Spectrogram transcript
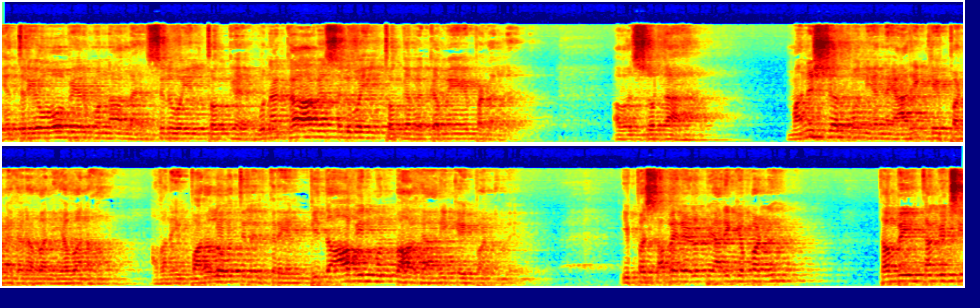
எத்தனையோ பேர் முன்னால சிலுவையில் தொங்க உனக்காக சிலுவையில் தொங்க வெக்கமே படல. அவர் சொன்னார் மனுஷர் முன் என்னை அறிக்கை பண்ணுகிறவன் எவனா அவனை பரலோகத்தில் இருக்கிற என் பிதாவின் முன்பாக அறிக்கை பண்ணுவேன். இப்ப சபையில் எழுப்பி அறிக்கை பண்ணு. தம்பி தங்கச்சி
